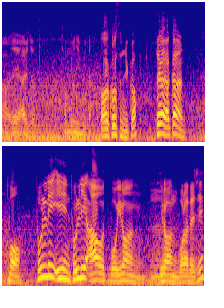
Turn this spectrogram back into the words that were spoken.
아, 네, 알죠. 전문입니다. 아 그렇습니까? 제가 약간 뭐 돌리 인, 돌리 아웃 뭐 이런 음. 이런 뭐라 해야 되지?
